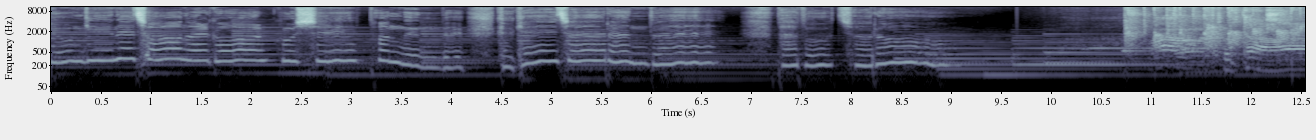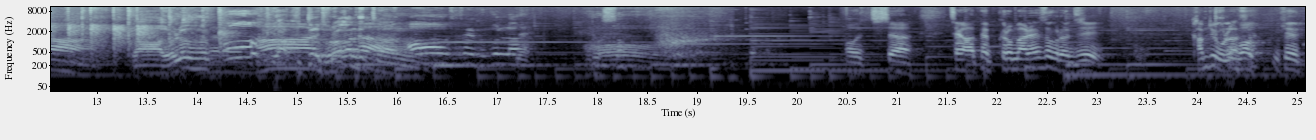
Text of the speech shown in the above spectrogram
용기 내 전화를 걸고 싶었는데 그게 잘 안 돼. 바보처럼. 와, 좋다. 야 16... 야 그때 돌아간 듯한. 아, 어 세상에 눈물 나. 네. 어. 어 진짜 제가 앞에 그런 말을 해서 그런지 감정이 막 올라왔어. 이렇게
